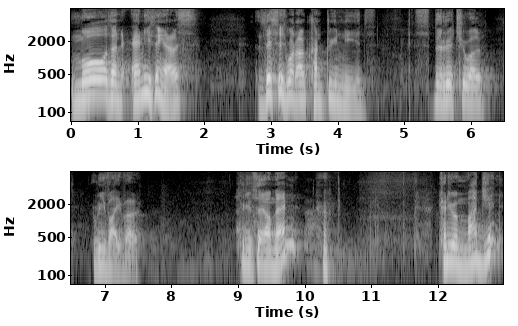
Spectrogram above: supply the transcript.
more than anything else, this is what our country needs spiritual revival. Can you say amen? Can you imagine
